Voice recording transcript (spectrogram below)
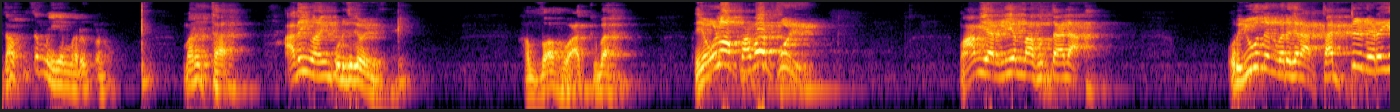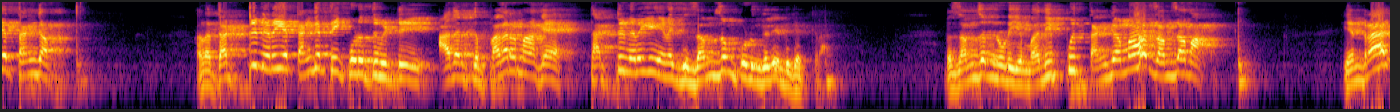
ஜம்சம் ஏன் மறுக்கணும். மறுத்தார். அதையும் வாங்கி குடிச்சுக்க வேண்டியது. அல்லாஹு அக்பர். எவ்வளோ பவர்ஃபுல் மாமியார் அலி அல்லாஹு தாலா ஒரு யூதன் வருகிறார். தட்டு நிறைய தங்கம். அந்த தட்டு நிறைய தங்கத்தை கொடுத்து விட்டு அதற்கு பகரமாக தட்டு நிறைய எனக்கு ஜம்சம் கொடுங்கள் என்று கேட்கிறார். ஜம்சமினுடைய மதிப்பு தங்கமா ஜம்சமா? என்றால்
